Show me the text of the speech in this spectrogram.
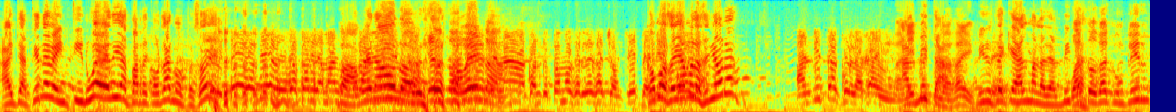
Ahí ya tiene 29 días para recordarnos, pues oye. Todos los días les va a estar llamando. Va, buena onda. ¿Qué es novena? cuando tomo cerveza chompipe. ¿Cómo se llama la señora? Anita Culajay. Almita. Culajay. Mire usted qué alma la de Almita. ¿Cuántos va a cumplir?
